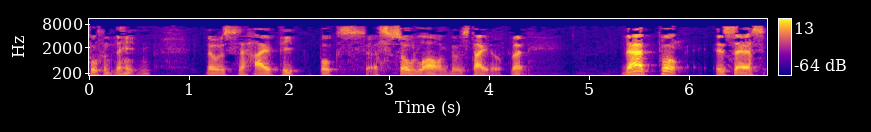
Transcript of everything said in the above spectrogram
full name. Those high peak books are so long, those titles. But that book, it says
